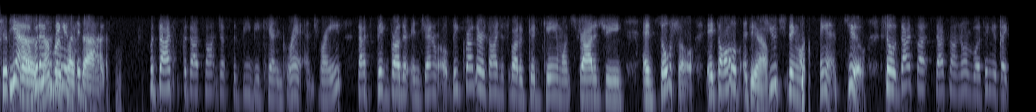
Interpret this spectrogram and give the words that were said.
shift Yeah, the but numbers is, like that. But that's but that's not just the BB Can Grand, right? That's Big Brother in general. Big Brother is not just about a good game on strategy and social. It's all it's Yeah. a huge thing on fans too. So that's not that's not normal. The thing is like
